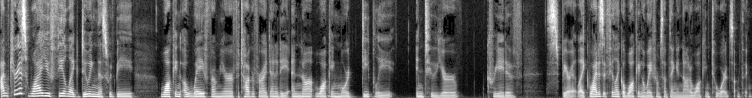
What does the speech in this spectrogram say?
I'm curious why you feel like doing this would be walking away from your photographer identity and not walking more deeply into your creative spirit. Like, why does it feel like a walking away from something and not a walking towards something?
